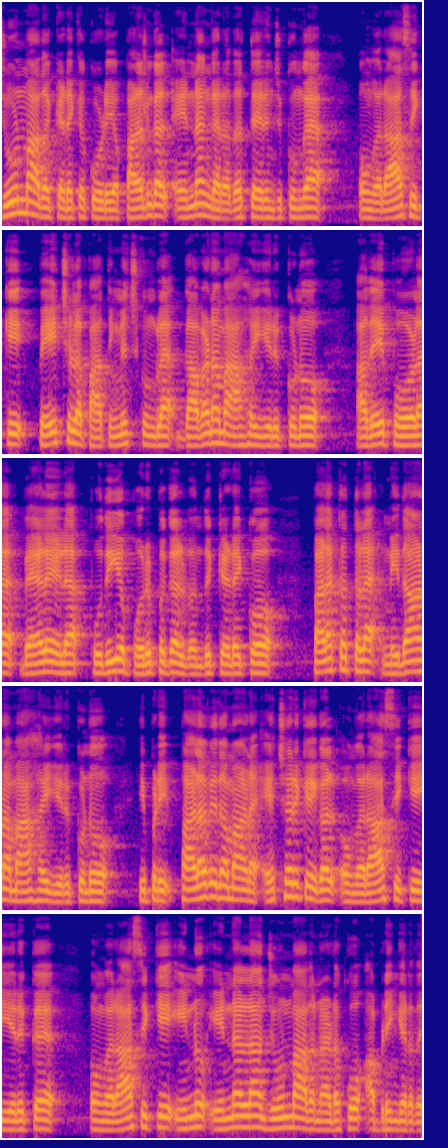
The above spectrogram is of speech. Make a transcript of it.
ஜூன் மாதம் கிடைக்கக்கூடிய பலன்கள் என்னங்கிறத தெரிஞ்சுக்குங்க. உங்கள் ராசிக்கு பேச்சில் பார்த்தீங்கன்னு வச்சுக்கோங்களேன் கவனமாக இருக்கணும். அதே போல் வேலையில் புதிய பொறுப்புகள் வந்து கிடைக்கும். பழக்கத்தில் நிதானமாக இருக்கணும். இப்படி பலவிதமான எச்சரிக்கைகள் உங்கள் ராசிக்கு இருக்குது உங்கள் ராசிக்கு இன்னும் என்னெல்லாம் ஜூன் மாதம் நடக்கும் அப்படிங்கிறத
